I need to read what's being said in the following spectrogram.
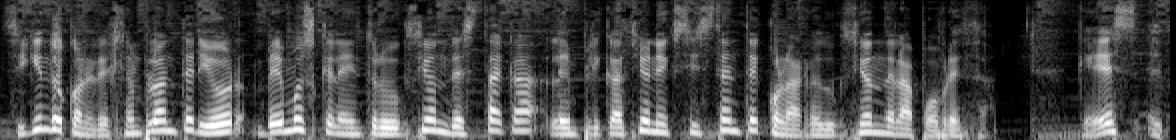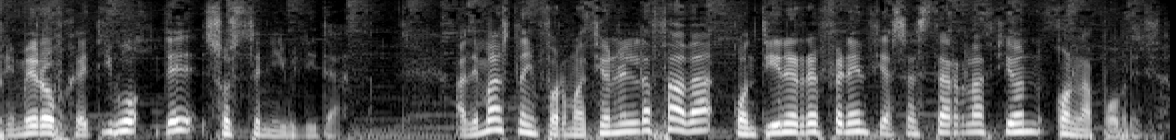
Siguiendo con el ejemplo anterior, vemos que la introducción destaca la implicación existente con la reducción de la pobreza, que es el primer objetivo de sostenibilidad. Además, la información enlazada contiene referencias a esta relación con la pobreza.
